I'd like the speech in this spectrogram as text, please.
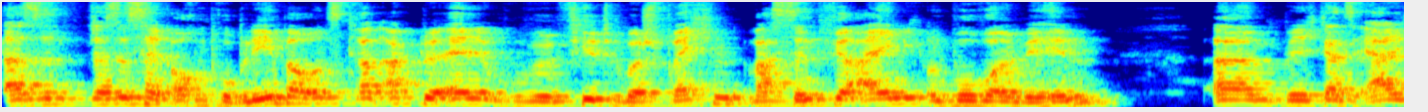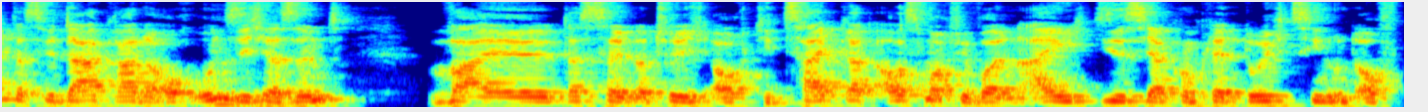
Also das ist halt auch ein Problem bei uns gerade aktuell, wo wir viel drüber sprechen. Was sind wir eigentlich und wo wollen wir hin? Ähm, bin ich ganz ehrlich, dass wir da gerade auch unsicher sind, weil das halt natürlich auch die Zeit gerade ausmacht. Wir wollten eigentlich dieses Jahr komplett durchziehen und auf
